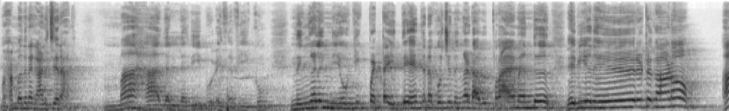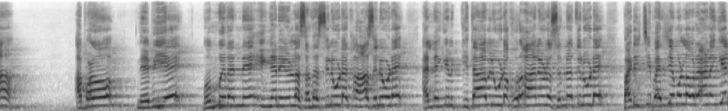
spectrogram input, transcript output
മുഹമ്മദിനെ കാണിച്ചതാണ് മഹാദല്ലദീ ബുഇസ ഫീക്കും. നിങ്ങൾ നിയോഗിക്കപ്പെട്ട ഇദ്ദേഹത്തിനെ കുറിച്ച് നിങ്ങളുടെ അഭിപ്രായം എന്ത്? നബിയെ നേരിട്ട് കാണോ. ആ അപ്പോഴോ നബിയെ മുമ്പ് തന്നെ ഇങ്ങനെയുള്ള സദസ്സിലൂടെ ക്ലാസ്സിലൂടെ അല്ലെങ്കിൽ കിതാബിലൂടെ ഖുർആാനിലൂടെ സുന്നത്തിലൂടെ പഠിച്ച് പരിചയമുള്ളവരാണെങ്കിൽ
